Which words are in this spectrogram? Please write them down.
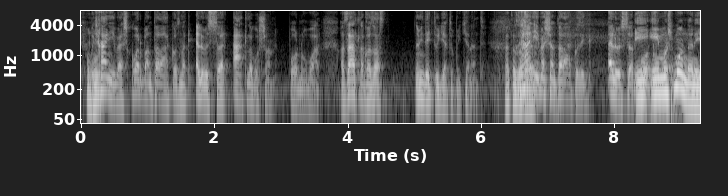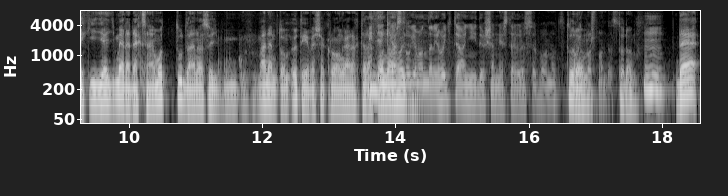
uh-huh. hogy hány éves korban találkoznak először átlagosan pornóval. Az átlag az azt, na mindegy, tudjátok, mit jelent. Hát az az a hány baj- évesen találkozik először Én, pornóval? én most mondanék így egy meredek számot, tudván az, hogy már nem tudom, öt évesek Mindenki telefonnal, azt hogy fogja mondani, hogy te annyi idősen néztél először pornót. tudom, most mondasz. tudom. De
